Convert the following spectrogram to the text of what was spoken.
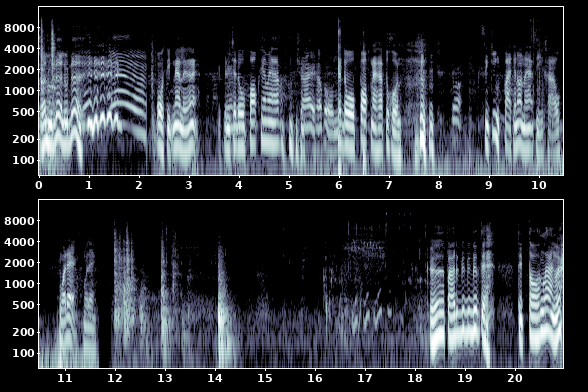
เออลุนเนอร์ลุนเนอร์โอ้ติดแน่นเลยนะเนี่ย เป็นชะโดป๊อกใช่ไหมครับใช่ครับผมชะโดป๊อกนะครับ ทุกคนก็ซิงกิ้งฟาแคนอนนะฮะสีขาว หัวแดงหัวแดงเออปลาดึกดึกดึกดึกแต่ ติดต่อข้างล่างเลย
